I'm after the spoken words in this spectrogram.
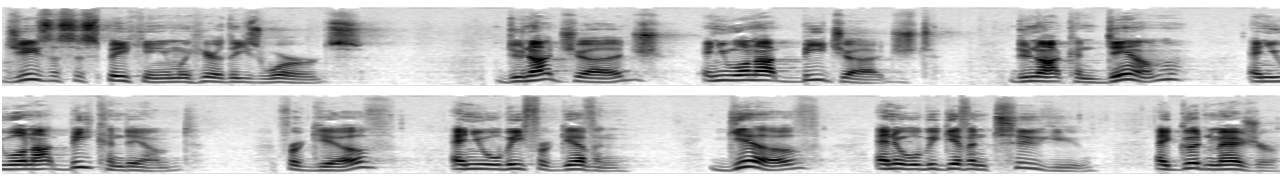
Jesus is speaking, and we hear these words Do not judge, and you will not be judged. Do not condemn, and you will not be condemned. Forgive, and you will be forgiven. Give, and it will be given to you. A good measure,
